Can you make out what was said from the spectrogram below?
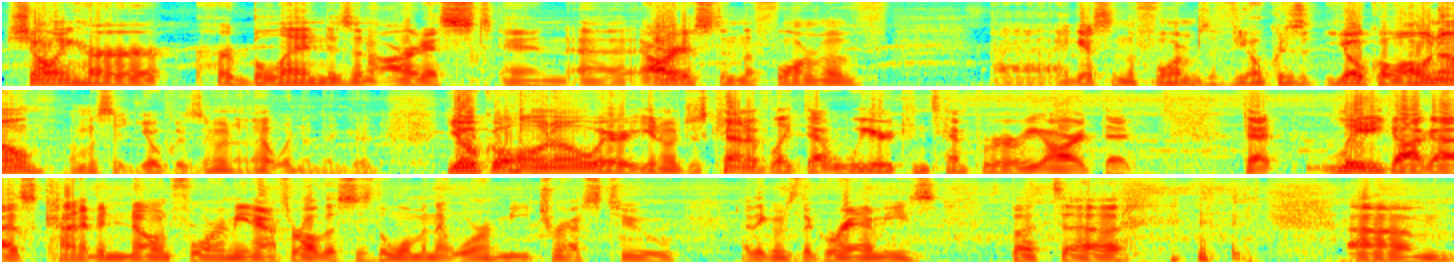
showing her her blend as an artist and uh, artist in the form of. Uh, I guess in the forms of Yoko, Ono. I'm gonna say Yokozuna. That wouldn't have been good. Yoko Ono, where you know, just kind of like that weird contemporary art that that Lady Gaga has kind of been known for. I mean, after all, this is the woman that wore a meat dress to, I think it was the Grammys. But uh, um,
